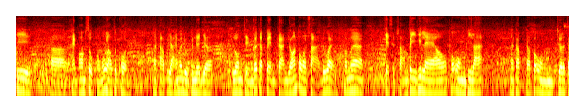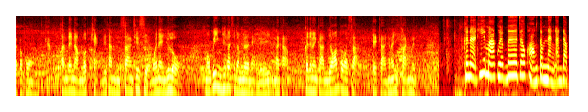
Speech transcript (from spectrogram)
ที่แห่งความสุขของพวกเราทุกคนนะครับอยากให้มาดูกันเยอะๆ รวมถึงก็จะเป็นการย้อนประวัติศาสตร์ด้วย เพราะเมื่อ 73 ปีที่แล้ว พระองค์พีระนะครับกับพระองค์จุลจักรพงศ์ท่านได้นำรถแข่งที่ท่านสร้างชื่อเสียงไว้ในยุโรปมาวิ่งที่ราชดำเนินแห่งนี้นะครับก็จะเป็นการย้อนประวัติศาสตร์เหตุการณ์ครั้งนั้นอีกครั้งหนึ่งขณะที่มาร์คเวบเบอร์เจ้าของตำแหน่งอันดับ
